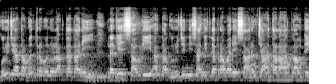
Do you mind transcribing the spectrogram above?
गुरुजी आता मंत्र म्हणू लागतात आणि लगेच सावली आता गुरुजींनी सांगितल्याप्रमाणे सारंगच्या हाताला हात लावते.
